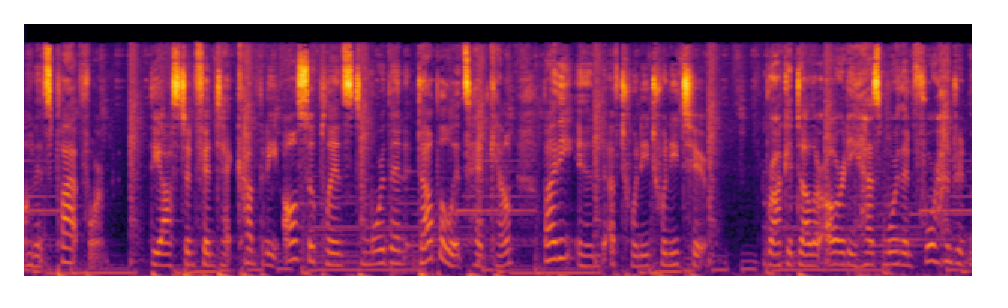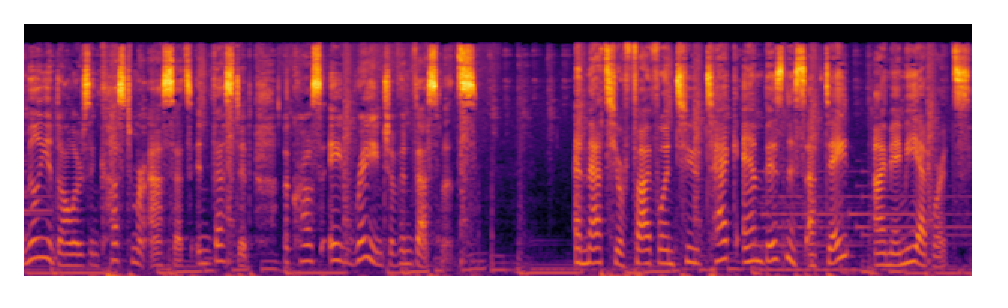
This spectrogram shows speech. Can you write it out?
on its platform. The Austin fintech company also plans to more than double its headcount by the end of 2022. Rocket Dollar already has more than $400 million in customer assets invested across a range of investments. And that's your 512 Tech and Business Update. I'm Amy Edwards.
